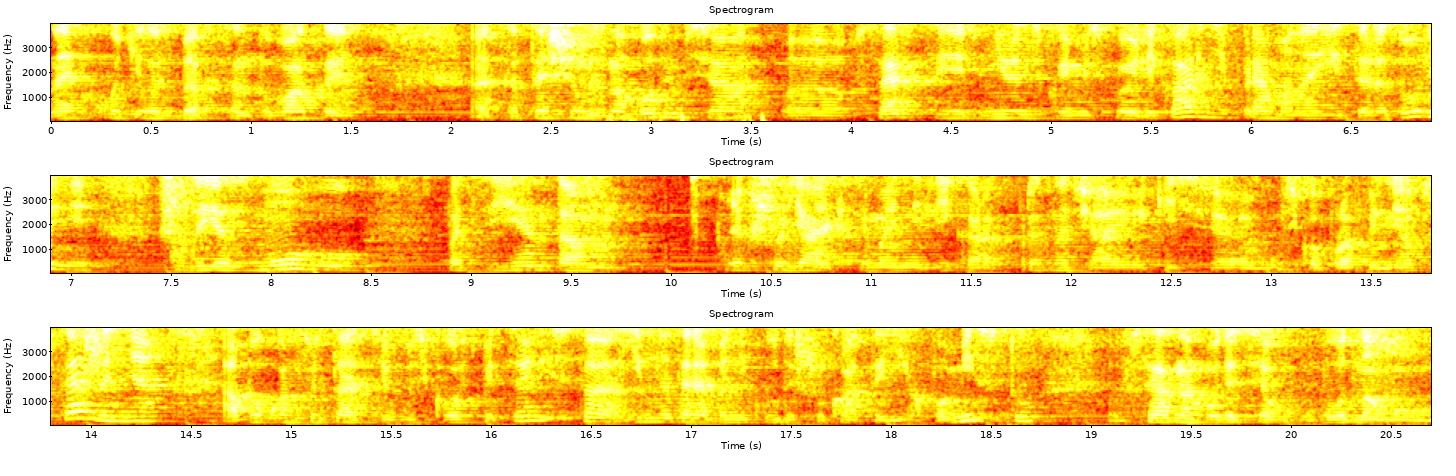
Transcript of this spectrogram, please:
на яку хотілося б акцентувати, е, це те, що ми знаходимося е, в серці Ніжинської міської лікарні, прямо на її території, що дає змогу пацієнтам. Якщо я, як сімейний лікар, призначаю якісь е, вузькопрофільні обстеження або консультацію вузького спеціаліста, їм не треба нікуди шукати їх по місту. Все знаходиться в одному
